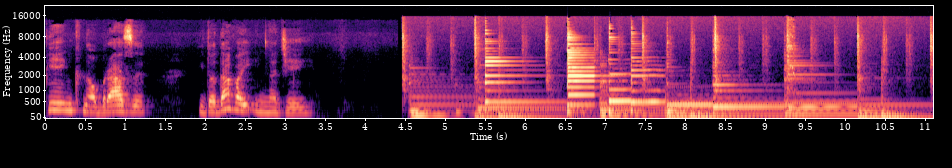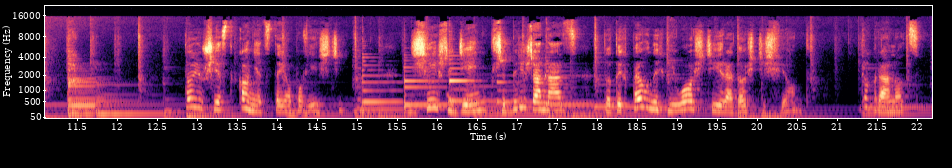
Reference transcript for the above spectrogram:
piękne obrazy i dodawaj im nadziei. To już jest koniec tej opowieści. Dzisiejszy dzień przybliża nas do tych pełnych miłości i radości świąt. Dobranoc.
